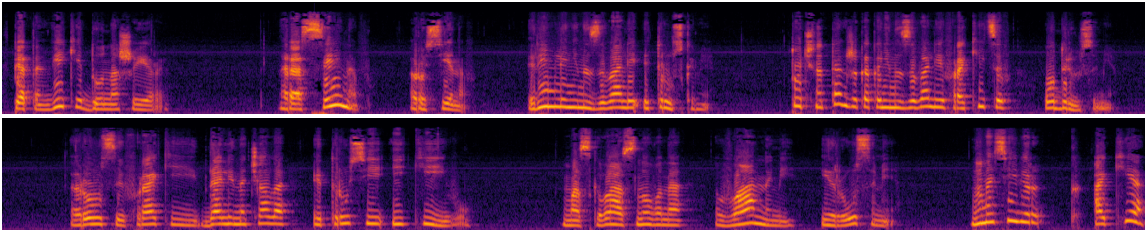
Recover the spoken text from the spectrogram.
в V веке до нашей эры. Рассейнов, росенов, римляне называли этрусками, точно так же, как они называли фракийцев одрюсами. Русы Фракии дали начало Этрусии и Киеву. Москва основана ваннами и русами, но на север к Оке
